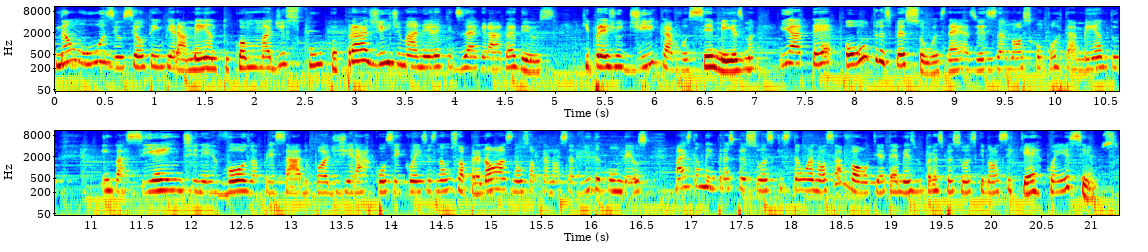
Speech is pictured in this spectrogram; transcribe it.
Não use o seu temperamento como uma desculpa para agir de maneira que desagrada a Deus, que prejudica a você mesma e até outras pessoas, né? Às vezes o nosso comportamento impaciente, nervoso, apressado pode gerar consequências não só para nós, não só para nossa vida com Deus, mas também para as pessoas que estão à nossa volta e até mesmo para as pessoas que nós sequer conhecemos.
